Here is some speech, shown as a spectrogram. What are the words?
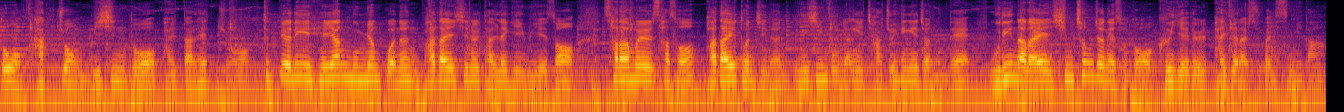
또 각종 미신도 발달했죠. 특별히 해양 문명권은 바다의 신을 달래기 위해서 사람을 사서 바다에 던지는 인신공양이 자주 행해졌는데 우리나라의 심청전에서도 그 예를 발견할 수가 있습니다.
